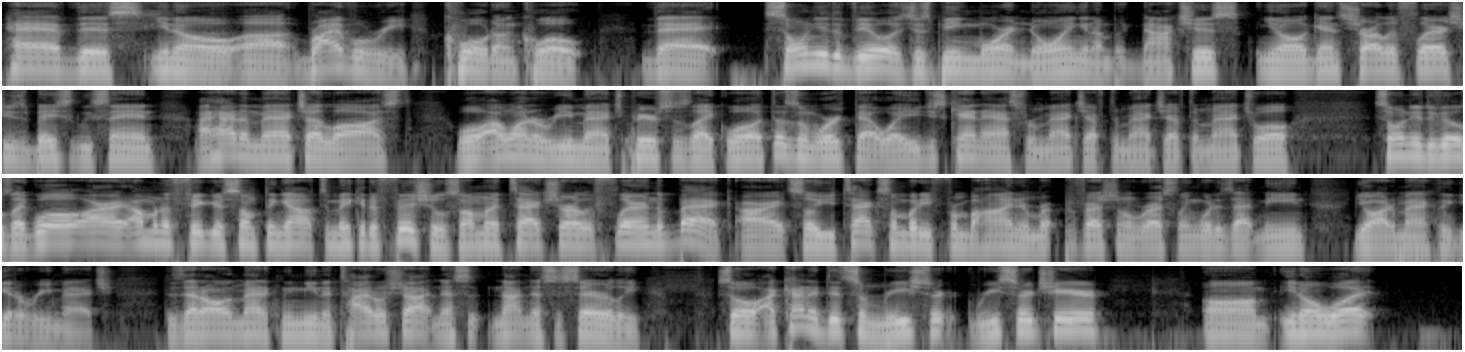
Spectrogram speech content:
have this, you know, uh, rivalry, quote unquote, that Sonya Deville is just being more annoying and obnoxious, you know, against Charlotte Flair. She's basically saying, I had a match, I lost. Well, I want a rematch. Pearce is like, well, it doesn't work that way. You just can't ask for match after match after match. Well, Sonya Deville's like, well, all right, I'm going to figure something out to make it official. So I'm going to attack Charlotte Flair in the back. All right, so you attack somebody from behind in re- professional wrestling. What does that mean? You automatically get a rematch. Does that automatically mean a title shot? Nece- not necessarily. So I kind of did some research, research here um, you know what?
